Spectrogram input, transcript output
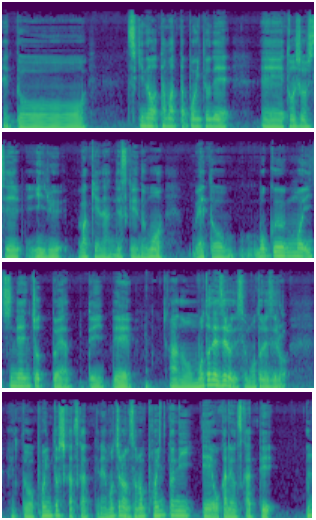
えっと、月の溜まったポイントで、えー、投資をしているわけなんですけれども、えっと、僕も1年ちょっとやっていて、あの、元でゼロですよ、元でゼロ。えっと、ポイントしか使ってない。もちろんそのポイントに、えー、お金を使って、ん？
